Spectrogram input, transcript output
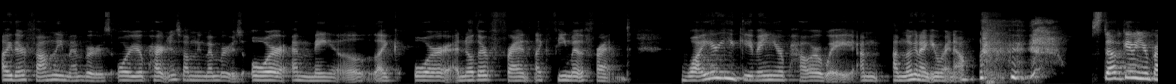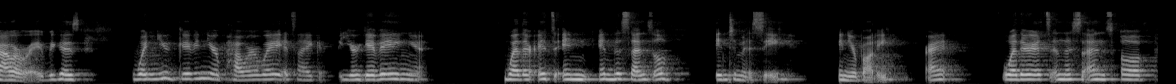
either family members or your partner's family members or a male, like or another friend, like female friend. Why are you giving your power away? I'm I'm looking at you right now. Stop giving your power away because when you're giving your power away, it's like you're giving whether it's in in the sense of intimacy in your body, right? Whether it's in the sense of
